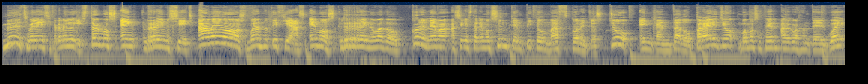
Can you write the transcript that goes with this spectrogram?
Muy buenas chavales, Caramelo y estamos en Rainbow Siege. Amigos, buenas noticias, hemos renovado con el Neva, así que estaremos un tiempito más con ellos. Yo, encantado, para ello vamos a hacer algo bastante guay.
